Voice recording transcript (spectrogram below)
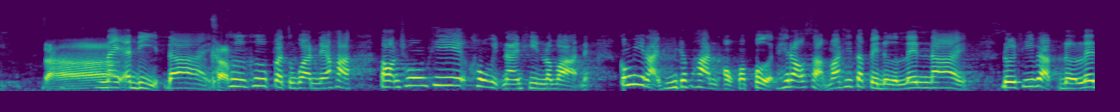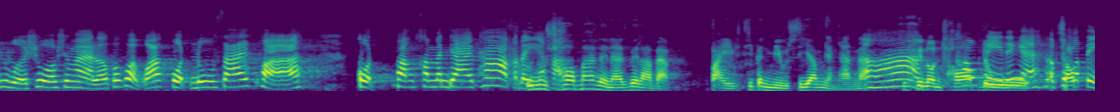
กอ่า ในอดีตได้ครับอคือปัจจุบันเนี้ยค่ะ ตอนช่วงที่โควิด -19 ระบาดเนี่ยก็มีหลายพิพิธภัณฑ์ออกมาเปิดให้เราสามารถที่จะไปเดินเล่นได้ โดยที่แบบเดินเล่น virtual ใช่ไหมแล้วก็แบบว่ากดดูซ้ายขวากดฟังคำบรรยายภาพอะไรอย่างอุ๊ยนเงี้นยค่ะชอบมากเลยนะ เวลาแบบไปที่เป็นมิวเซียมอย่างนั้นนะอ่าคือคือนนชอบเข้าฟดูรีได้ไงแล้วชปอบกติ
